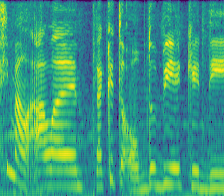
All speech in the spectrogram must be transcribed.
Si mal ale takéto obdobie, kedy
